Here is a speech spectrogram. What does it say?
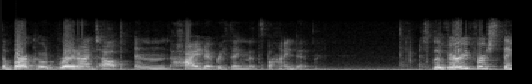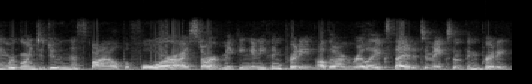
the barcode right on top and hide everything that's behind it. So the very first thing we're going to do in this file before I start making anything pretty, although I'm really excited to make something pretty,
